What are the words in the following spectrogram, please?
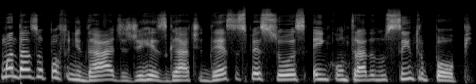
Uma das oportunidades de resgate dessas pessoas é encontrada no Centro Pop,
